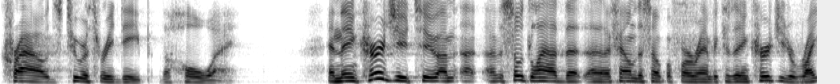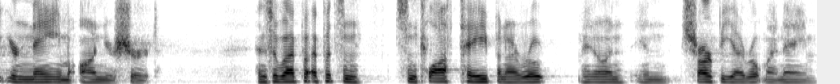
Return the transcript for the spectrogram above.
crowds two or three deep the whole way. And they encourage you to, I'm, i was so glad that uh, I found this out before I ran because they encourage you to write your name on your shirt. And so I put, I put some, some cloth tape and I wrote, you know, in, in Sharpie, I wrote my name.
